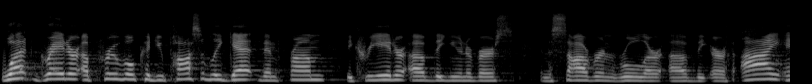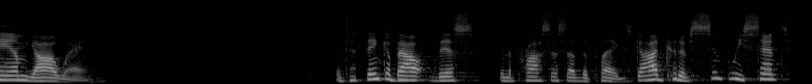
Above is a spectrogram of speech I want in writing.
What greater approval could you possibly get than from the creator of the universe and the sovereign ruler of the earth? I am Yahweh. And to think about this in the process of the plagues, God could have simply sent,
